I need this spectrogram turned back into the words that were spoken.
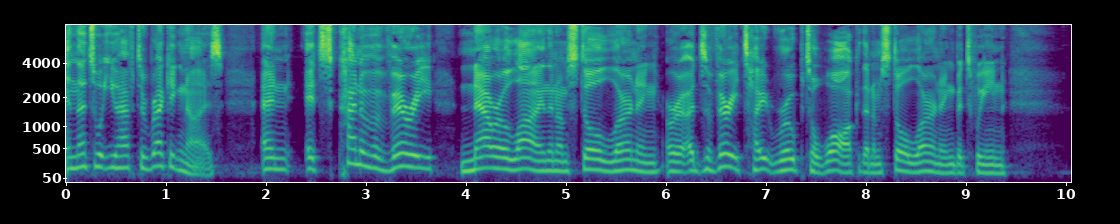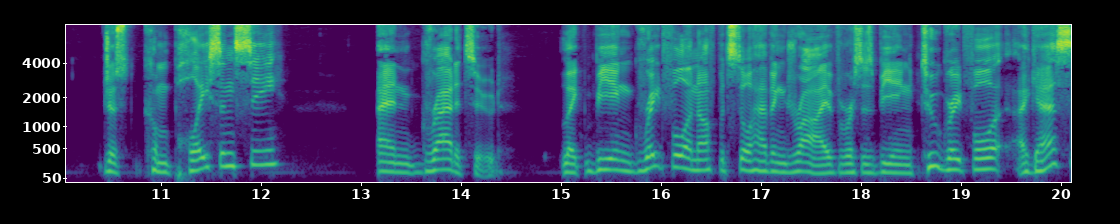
And that's what you have to recognize. And it's kind of a very narrow line that I'm still learning, or it's a very tight rope to walk that I'm still learning between just complacency and gratitude like being grateful enough but still having drive versus being too grateful, I guess,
